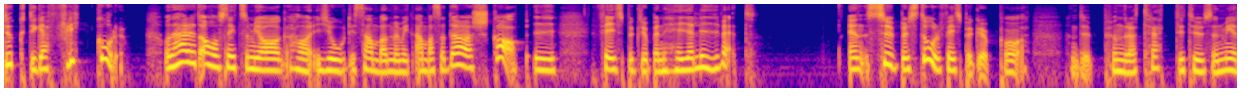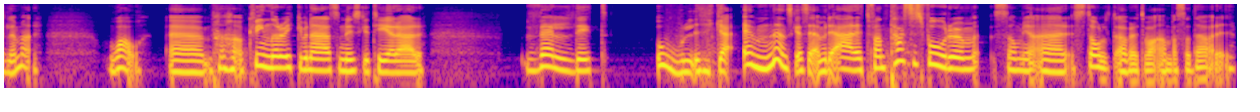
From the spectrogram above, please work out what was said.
duktiga flickor. Och Det här är ett avsnitt som jag har gjort i samband med mitt ambassadörskap i Facebookgruppen Heja livet. En superstor Facebookgrupp på typ 130 000 medlemmar. Wow. Uh, kvinnor och icke-binära som diskuterar väldigt olika ämnen ska jag säga. Men det är ett fantastiskt forum som jag är stolt över att vara ambassadör i.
